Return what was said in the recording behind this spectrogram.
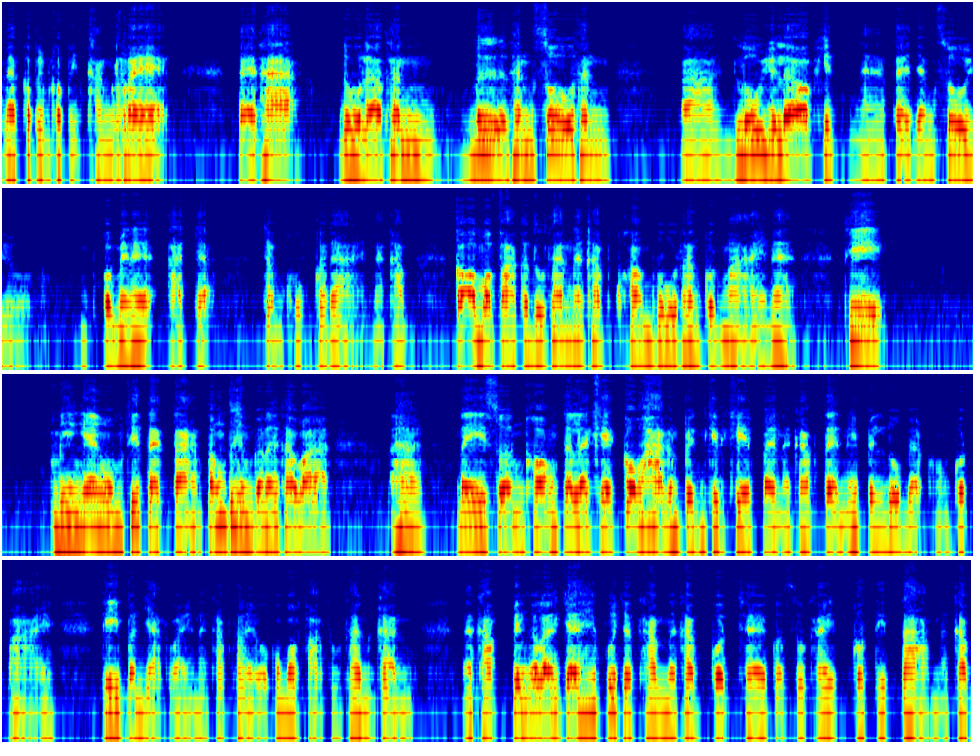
และก็เป็นความผิดครั้งแรก แต่ถ้าดูแล้วท่านดื้อท่านสู้ท่านรู้อยู่แล้วว่าผิดนะแต่ยังสู้อยู่ก็ไม่แน่อาจจะจำคุกก็ได้นะครับ ก็เอามาฝากกับทุกท่านนะครับ ความรู้ทางกฎหมายนะที่ มีแง่มุมที่แตกต่างต้องเตือนก่อนนะครับว่าในส่วนของแต่ละเคสก็ว่ากันเป็นเคสไปนะครับ แต่นี่เป็นรูปแบบของกฎหมายที่บัญญัติไว้นะครับทนายโอก็มาฝากทุกท่านกันนะครับ เป็นกำลังใจให้ผู้จัดทำนะครับ กดแชร์กด subscribe กดติดตามนะครับ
